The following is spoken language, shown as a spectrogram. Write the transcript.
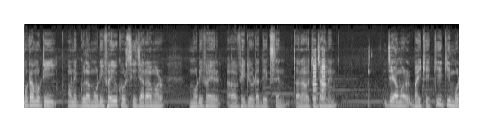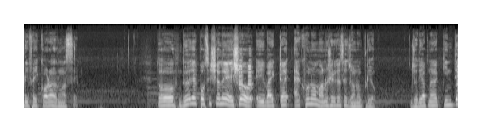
মোটামুটি অনেকগুলা মডিফাইও করছি। যারা আমার মডিফাইয়ের ভিডিওটা দেখছেন, তারা হয়তো জানেন যে আমার বাইকে কি কি মডিফাই করানো আছে। তো দু হাজার পঁচিশ সালে এসেও এই বাইকটা এখনও মানুষের কাছে জনপ্রিয়। যদি আপনারা কিনতে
